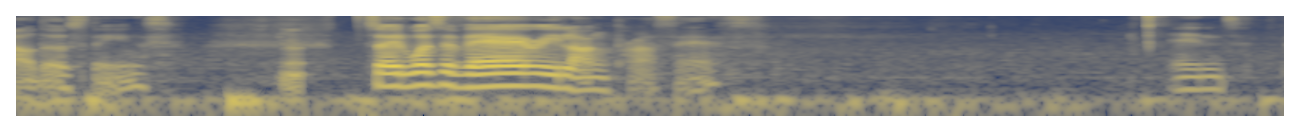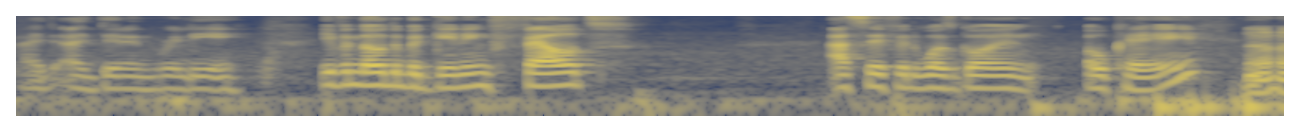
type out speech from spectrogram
all those things. So it was a very long process. And I, I didn't really even though the beginning felt as if it was going okay. Yeah.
